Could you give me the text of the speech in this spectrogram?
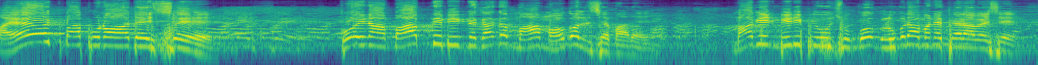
આ એક બાપુનો આદેશ છે. કોઈના બાપની બીક ને કારણ કે, મા મોગલ છે મારે. માગીને બીડી પીવું છું કોક લુગડા મને પહેરાવે છે.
